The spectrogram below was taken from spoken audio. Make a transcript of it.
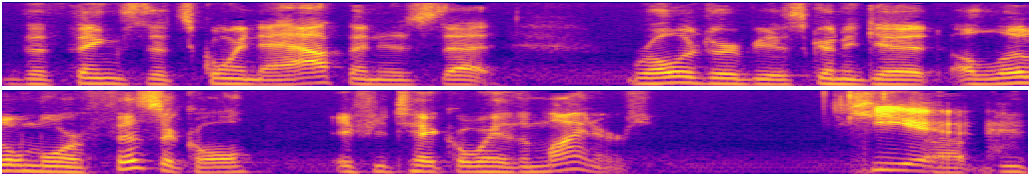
the things that's going to happen is that roller derby is going to get a little more physical if you take away the minors. Yeah. Uh, be-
